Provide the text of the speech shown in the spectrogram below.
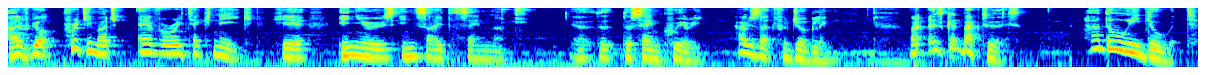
I've got pretty much every technique here in use inside the same, uh, the, the same query. How's that for juggling? Well, let's get back to this. How do we do it?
